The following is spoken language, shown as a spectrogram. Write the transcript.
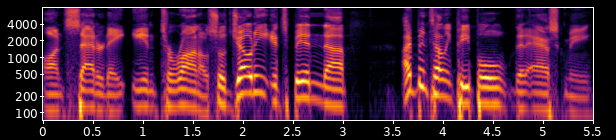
on Saturday in Toronto. So, Jody, it's been, uh, I've been telling people that ask me,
